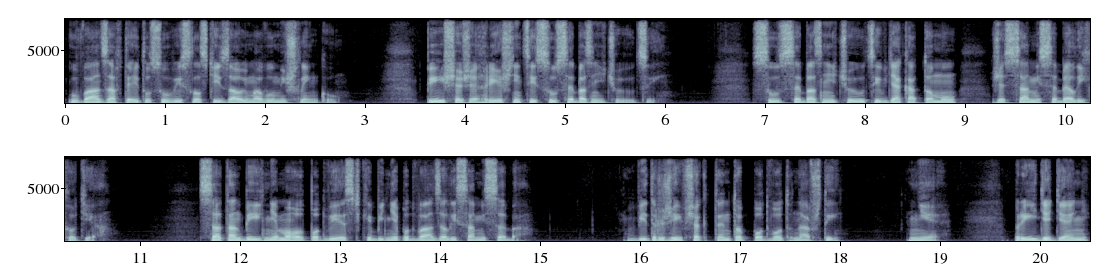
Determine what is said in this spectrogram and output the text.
uvádza v tejto súvislosti zaujímavú myšlienku. Píše, že hriešnici sú seba zničujúci. Sú seba zničujúci vďaka tomu, že sami sebe lichotia. Satan by ich nemohol podviesť, keby nepodvádzali sami seba. Vydrží však tento podvod navždy? Nie. Príde deň,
